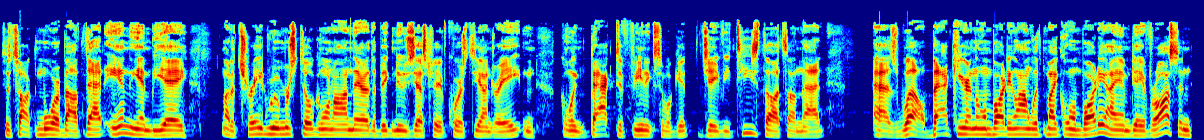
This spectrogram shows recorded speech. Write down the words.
to talk more about that and the NBA. A lot of trade rumors still going on there. The big news yesterday, of course, DeAndre Ayton going back to Phoenix. So we'll get JVT's thoughts on that as well. Back here in the Lombardi line with Michael Lombardi, I am Dave Ross. And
